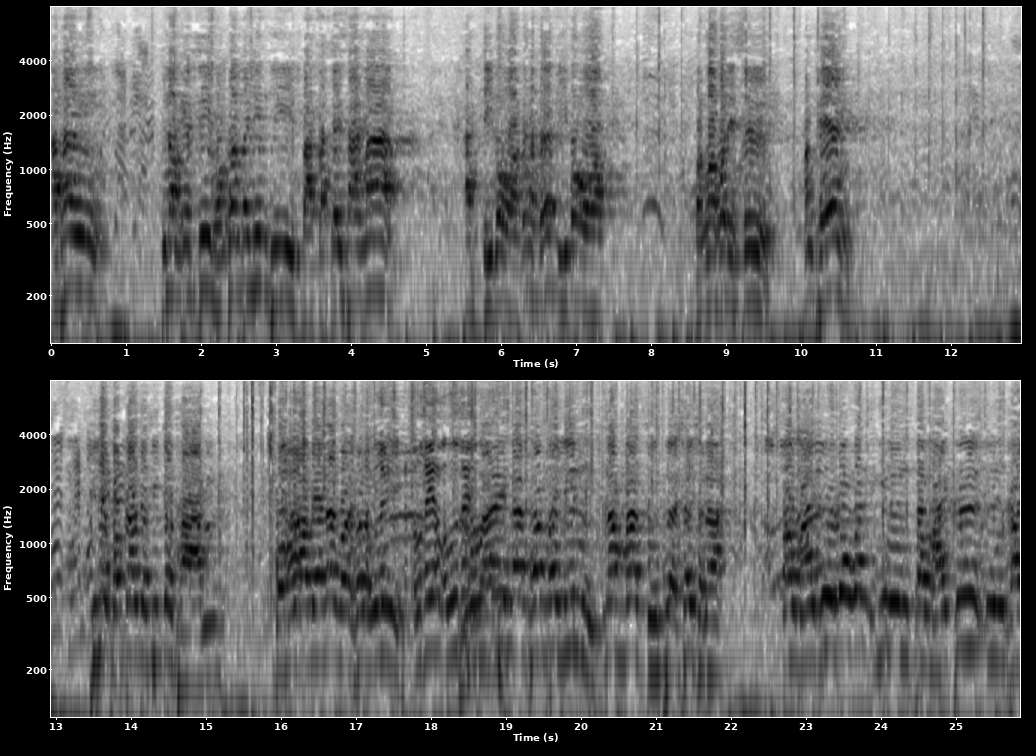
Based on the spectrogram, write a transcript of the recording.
อะทั้ง พี่น้องเอฟซีของพรไพลินที่ฝากปัจจัยสร้างมาอะตีบ่ออกนะครับเด้อตีบ่ออกฝังงอบ่ได้ซื้อ มันแพง พี่เรียกบอกกล่าวเจ้าที่เจ้าฐาน บอกกล่าวแม่นั่งหน่อยพระเอาเราเอ้ยเอาเคยครับเอาเคยลูกหลานทีมงานพรไพลินนำมาสู่เพื่อชัยชนะ เป้าหมายคือรางวัลที่หนึ่งเป้าหมายคืออึงไข่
